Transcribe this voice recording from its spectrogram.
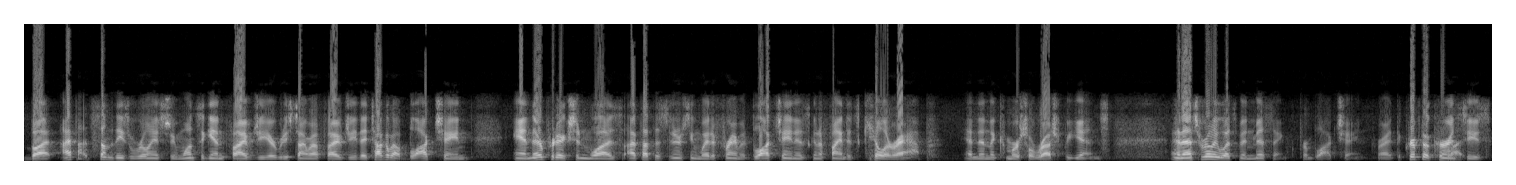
But I thought some of these were really interesting. Once again, 5G. Everybody's talking about 5G. They talk about blockchain, and their prediction was I thought this is an interesting way to frame it. Blockchain is going to find its killer app, and then the commercial rush begins. And that's really what's been missing from blockchain, right? The cryptocurrencies, right.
